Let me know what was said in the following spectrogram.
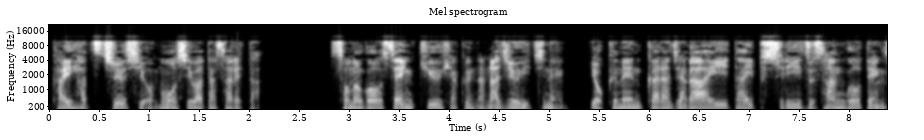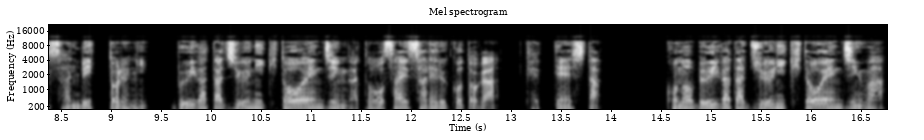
開発中止を申し渡された。その後1971年、翌年からジャガー E タイプシリーズ35.3リットルに V 型12気筒エンジンが搭載されることが決定した。この V 型12気筒エンジンは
